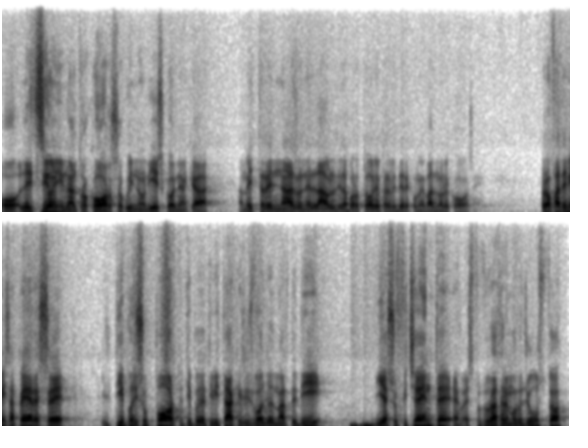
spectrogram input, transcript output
ho lezioni di un altro corso, quindi non riesco neanche a, a mettere il naso nell'aula di laboratorio per vedere come vanno le cose però fatemi sapere se il tipo di supporto, il tipo di attività che si svolge il martedì vi è sufficiente, è strutturata nel modo giusto.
